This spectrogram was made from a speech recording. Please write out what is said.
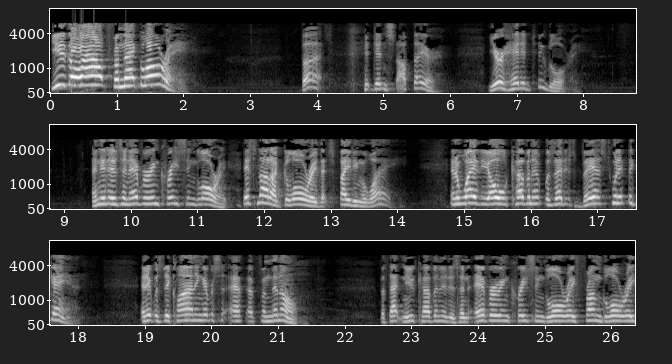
You go out from that glory. But it didn't stop there. You're headed to glory. And it is an ever increasing glory. It's not a glory that's fading away. In a way, the old covenant was at its best when it began. And it was declining ever from then on. But that new covenant is an ever increasing glory from glory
